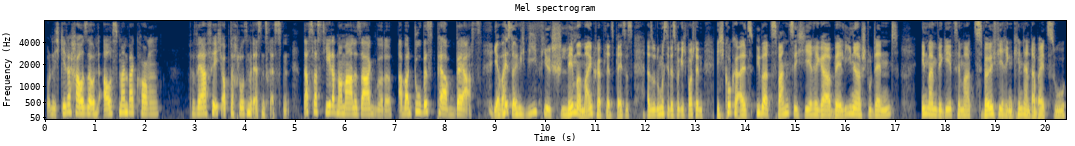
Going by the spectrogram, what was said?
und ich gehe nach Hause und aus meinem Balkon bewerfe ich Obdachlose mit Essensresten. Das, was jeder Normale sagen würde. Aber du bist pervers. Ja, weißt du eigentlich, wie viel schlimmer Minecraft Let's Plays ist? Also du musst dir das wirklich vorstellen. Ich gucke als über 20-jähriger Berliner Student in meinem WG-Zimmer zwölfjährigen Kindern dabei zu,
